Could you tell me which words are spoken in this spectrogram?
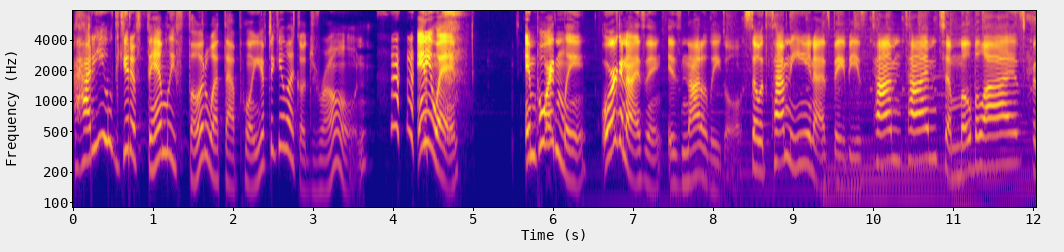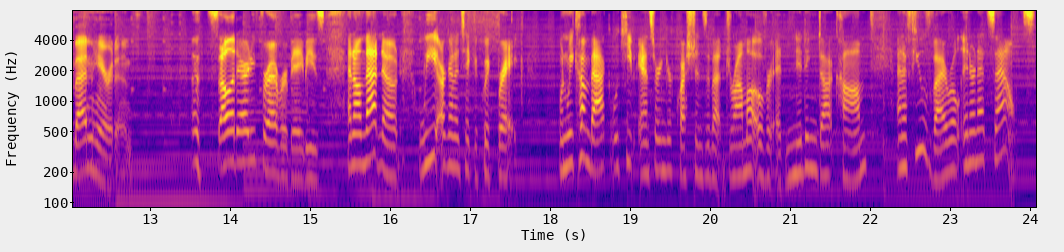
How do you get a family photo at that point? You have to get like a drone. anyway, importantly, organizing is not illegal. So it's time to unionize, babies. Time time to mobilize for that inheritance. Solidarity forever, babies. And on that note, we are going to take a quick break. When we come back, we'll keep answering your questions about drama over at knitting.com and a few viral internet sounds.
